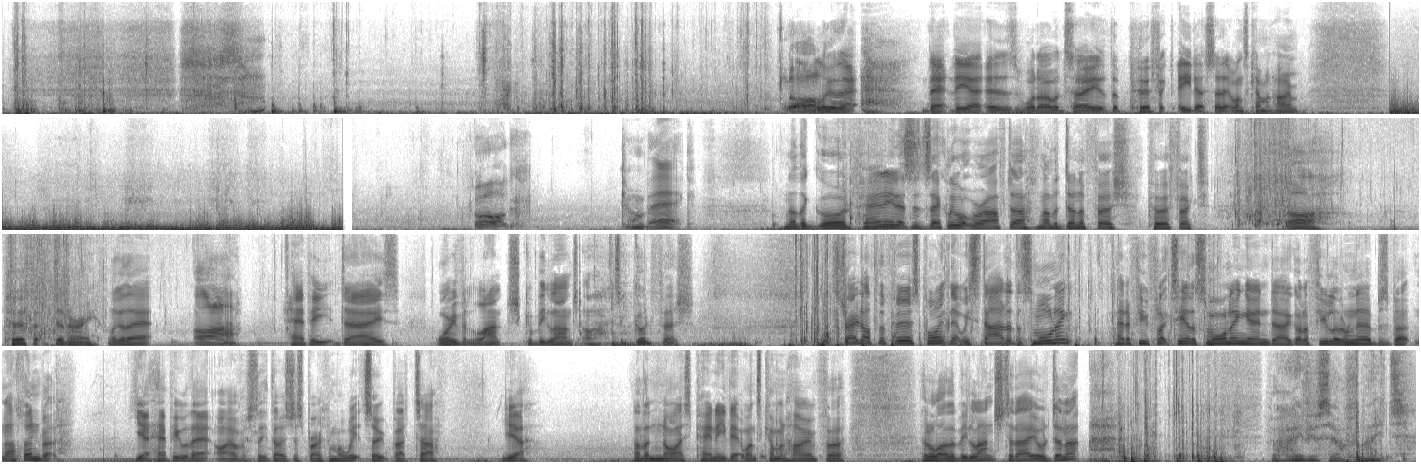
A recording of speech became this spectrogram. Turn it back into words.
Oh, look at that. That there is what I would say the perfect eater. So that one's coming home. Oh, come back. Another good penny. That's exactly what we're after. Another dinner fish. Perfect. Oh, perfect dinnery. Look at that. Ah, oh, happy days. Or even lunch. Could be lunch. Oh, it's a good fish. Straight off the first point that we started this morning. Had a few flicks here this morning and uh, got a few little nibs, but nothing. But yeah, happy with that. I obviously those just broke in my wetsuit, but uh, yeah, another nice penny. That one's coming home for It'll either be lunch today or dinner. Behave yourself, mate.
